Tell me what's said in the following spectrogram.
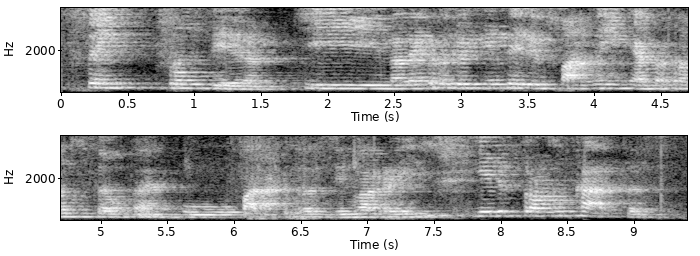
sem fronteira, que na década de 80 eles fazem essa tradução, né? o Faraco traduzindo a rei, e eles trocam cartas.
